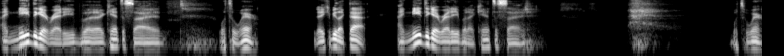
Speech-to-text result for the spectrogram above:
I need to get ready, but I can't decide what to wear. You know, you could be like that. I need to get ready, but I can't decide what to wear.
